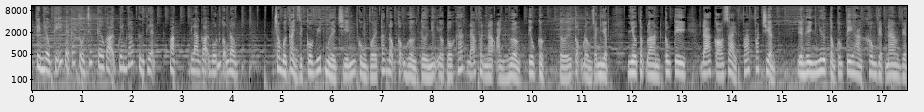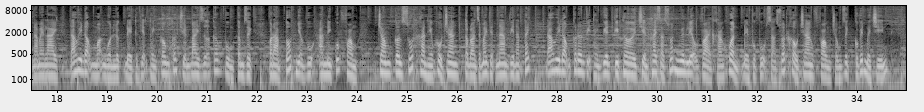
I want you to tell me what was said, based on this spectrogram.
Tìm hiểu kỹ về các tổ chức kêu gọi quyên góp từ thiện hoặc là gọi vốn cộng đồng. Trong bối cảnh dịch COVID-19 cùng với tác động cộng hưởng từ những yếu tố khác đã phần nào ảnh hưởng tiêu cực tới cộng đồng doanh nghiệp, nhiều tập đoàn, công ty đã có giải pháp phát triển Điển hình như Tổng công ty Hàng không Việt Nam Vietnam Airlines đã huy động mọi nguồn lực để thực hiện thành công các chuyến bay giữa các vùng tâm dịch, bảo đảm tốt nhiệm vụ an ninh quốc phòng. Trong cơn sốt khan hiếm khẩu trang, Tập đoàn Dệt may Việt Nam Vinatech đã huy động các đơn vị thành viên kịp thời triển khai sản xuất nguyên liệu vải kháng khuẩn để phục vụ sản xuất khẩu trang phòng chống dịch COVID-19.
